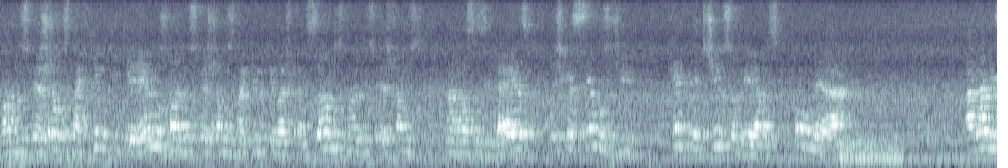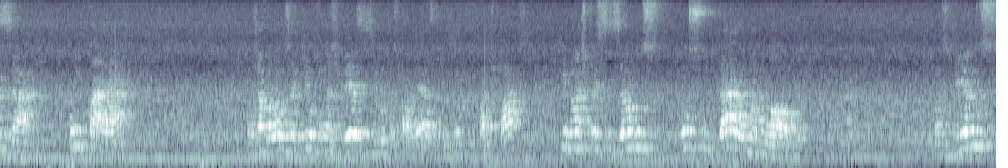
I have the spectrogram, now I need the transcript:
Nós nos fechamos naquilo que queremos, nós nos fechamos naquilo que nós pensamos, nós nos fechamos nas nossas ideias, esquecemos de refletir sobre elas, ponderar, analisar, comparar. Nós já falamos aqui algumas vezes, em outras palestras, em outros bate-papos, que nós precisamos consultar o manual. Nós vemos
